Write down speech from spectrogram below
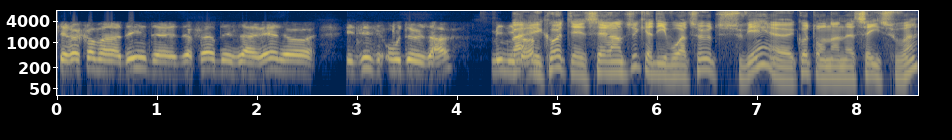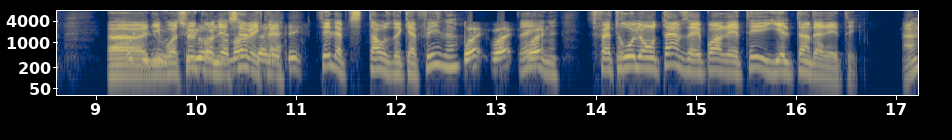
c'est recommandé de, de faire des arrêts, là, ils disent aux deux heures minimum. Ben, écoute, c'est rendu qu'il y a des voitures, tu te souviens? euh, écoute, on en essaye souvent. Euh, Oui, des nous- voitures qu'on essaie avec la, tu d'arrêter. sais, la petite tasse de café, là? ouais, T'sais, ouais. Ça fait trop longtemps vous n'avez pas arrêté, il y a le temps d'arrêter. Hein?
